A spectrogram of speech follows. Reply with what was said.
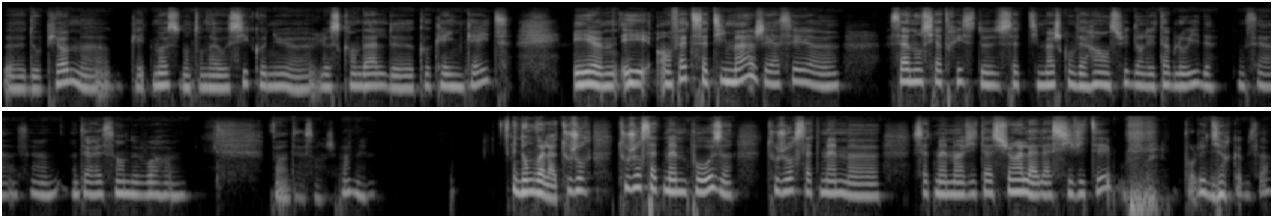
d'Opium. Kate Moss, dont on a aussi connu le scandale de Cocaine Kate. Et, en fait, cette image est assez, assez annonciatrice de cette image qu'on verra ensuite dans les tabloïds. Donc, c'est intéressant de voir. Enfin, intéressant, je sais pas, mais et donc voilà, toujours, toujours cette même pause, toujours cette même, euh, cette même invitation à la lascivité, pour le dire comme ça,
